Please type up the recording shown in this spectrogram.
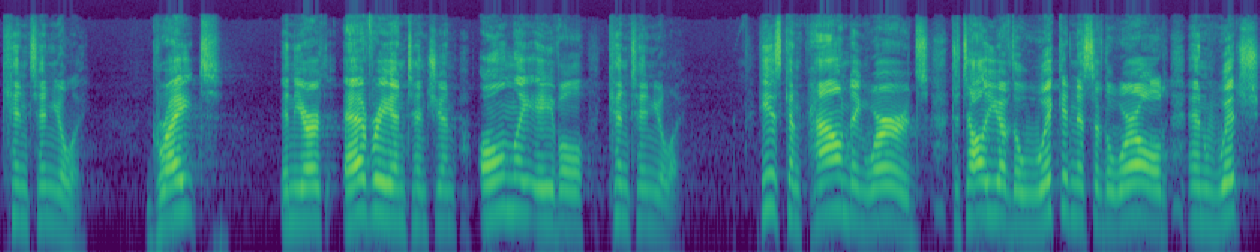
continually. Great in the earth, every intention, only evil continually. He is compounding words to tell you of the wickedness of the world in which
